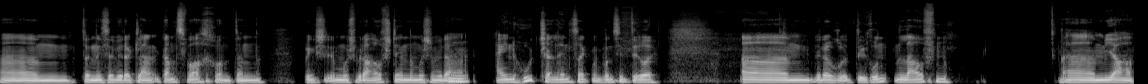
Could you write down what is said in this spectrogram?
Ähm, dann ist er wieder ganz wach und dann bringst, musst du wieder aufstehen, dann musst du wieder Mhm. ein Hutschalen, sagt man bei uns in Tirol, ähm, wieder die Runden laufen. Ähm, ja,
